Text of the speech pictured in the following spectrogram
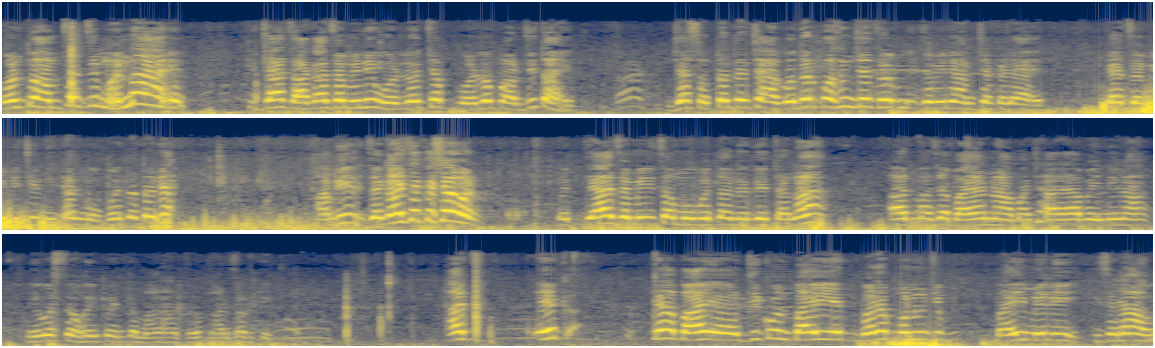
परंतु आमचं जे म्हणणं आहे की की ज्या जागा जमिनी वडलोच्या वडलोपार्जित आहेत ज्या स्वतंत्राच्या अगोदरपासून ज्या जमी- जमिनी आमच्याकडे आहेत त्या जमिनीचे निदान मोबदला तर द्या. आम्ही जगायचं कशावर? पण त्या जमिनीचा मोबदला न देताना आज माझ्या बायांना माझ्या आया बहिणींना निवस्त होईपर्यंत मारहाण मारझोड केली. आज एक त्या बाई जी कोण बाई आहेत बरफ म्हणून जी बाई मेली तिचं नाव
